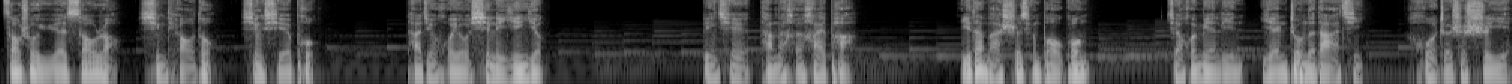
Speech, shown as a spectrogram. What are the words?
遭受语言骚扰、性挑逗、性胁迫，她就会有心理阴影，并且她们很害怕，一旦把事情曝光，将会面临严重的打击，或者是失业。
